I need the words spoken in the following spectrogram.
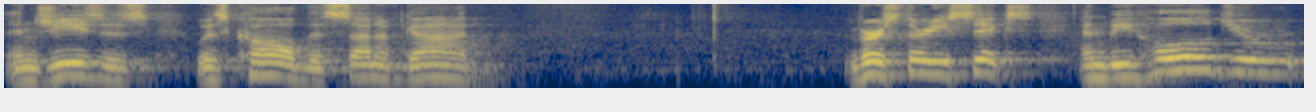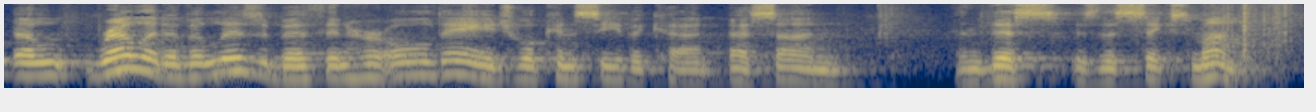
and Jesus was called the Son of God. Verse 36 And behold, your relative Elizabeth in her old age will conceive a son, and this is the sixth month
